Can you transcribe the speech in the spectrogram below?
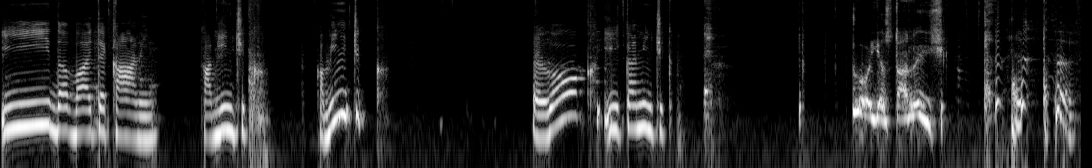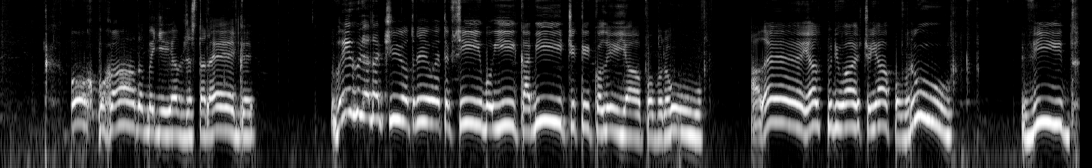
І давайте камінь. Камінчик. Камінчик. Лок і камінчик. Ой, я старий. Ох, погано мені, я вже старенький. Ви, глядачі, отримаєте всі мої камінчики, коли я помру. Але я сподіваюся, що я помру від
